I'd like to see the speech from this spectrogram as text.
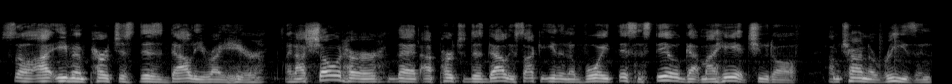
So I even purchased this dolly right here. And I showed her that I purchased this dolly so I could even avoid this and still got my head chewed off. I'm trying to reason,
